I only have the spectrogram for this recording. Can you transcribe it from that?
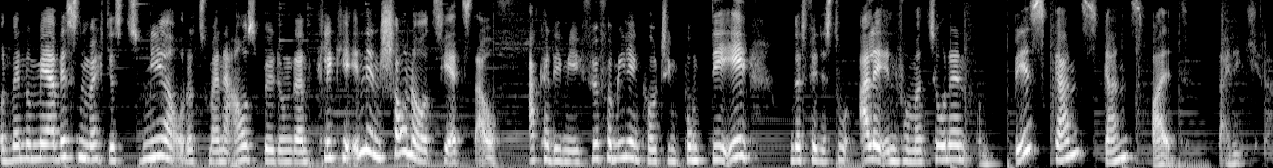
Und wenn du mehr wissen möchtest zu mir oder zu meiner Ausbildung, dann klicke in den Show Notes jetzt auf akademie für Familiencoaching.de und dort findest du alle Informationen und bis ganz, ganz bald. Deine Kira.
